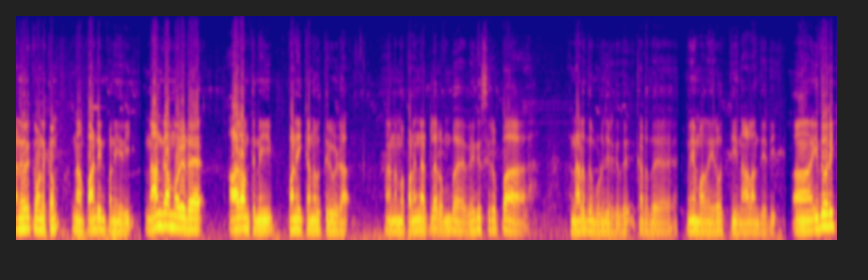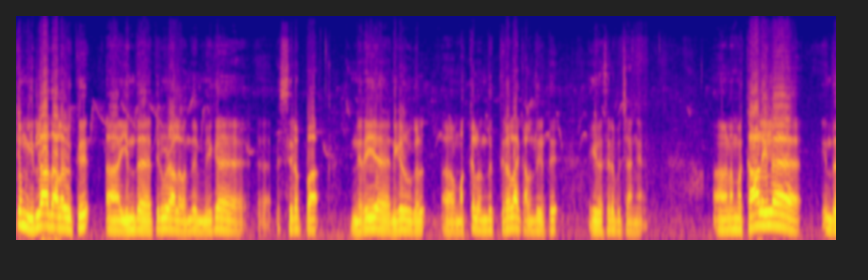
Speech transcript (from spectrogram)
அனைவருக்கும் வணக்கம். நான் பாண்டியன் பனையேரி. நான்காம் வருட ஆறாம் திணை பனை கனவு திருவிழா. நம்ம பனங்காட்டில் ரொம்ப வெகு சிறப்பாக நடந்து முடிஞ்சிருக்குது கடந்த மே மாதம் இருபத்தி நாலாம் தேதி. இது வரைக்கும் இல்லாத அளவுக்கு இந்த திருவிழாவில் வந்து மிக சிறப்பாக நிறைய நிகழ்வுகள் மக்கள் வந்து திரளாக கலந்துக்கிட்டு இதை சிறப்பித்தாங்க நம்ம காலையில் இந்த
